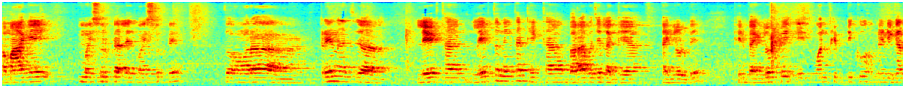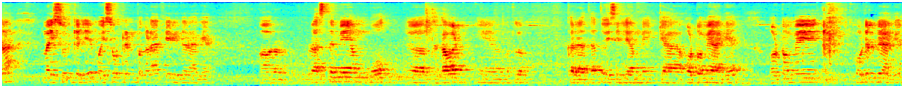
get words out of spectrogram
हम आ गए मैसूर पहले मैसूर पे। तो हमारा ट्रेन आज लेट था। लेट तो नहीं था, ठीक था। बारह बजे लग गया बेंगलोर पे। फिर बेंगलोर पे एक वन फिफ्टी को हमने निकाला मैसूर के लिए। मैसूर ट्रेन पकड़ा, फिर इधर आ गया। और रास्ते में हम बहुत थकावट मतलब कर रहा था तो इसीलिए हमने क्या, ऑटो में आ गया। ऑटो में, होटल पे आ गया।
